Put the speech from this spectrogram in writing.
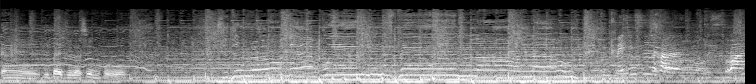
给你一辈子的幸福。梅金是很酸。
